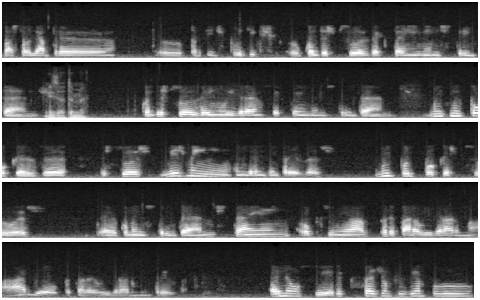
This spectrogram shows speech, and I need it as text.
Basta olhar para uh, partidos políticos, quantas pessoas é que têm menos de 30 anos. Exatamente. Quantas pessoas em liderança é que têm menos de 30 anos. Muito, muito poucas. Uh, as pessoas, mesmo em, em grandes empresas, muito, muito poucas pessoas uh, com menos de 30 anos têm oportunidade para estar a liderar uma área ou para estar a liderar uma empresa. A não ser que sejam, por exemplo,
